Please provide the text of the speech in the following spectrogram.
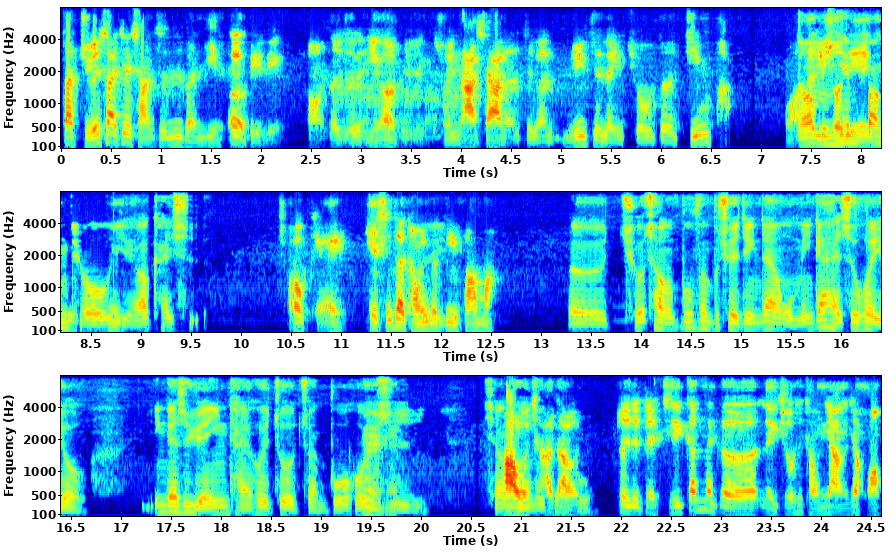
在决赛这场是日本赢二比零。哦，对对，赢二比零，所以拿下了这个女子垒球的金牌。然后明天棒球也要开始。OK，也是在同一个地方吗？呃，球场的部分不确定，但我们应该还是会有，应该是原音台会做转播或者是相关的转播。啊，我查到，对对对，其实跟那个垒球是同样，在黄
